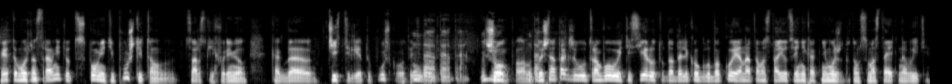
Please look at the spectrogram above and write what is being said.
Это можно сравнить, вот вспомните пушки там царских времен, когда чистили эту пушку вот этим да, вот да, да. шомполом. Да. Точно так же вы утрамбовываете серу туда далеко глубоко, и она там остается и никак не может потом самостоятельно выйти.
